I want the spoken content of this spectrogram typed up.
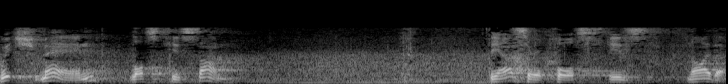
which man lost his son? The answer, of course, is neither.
